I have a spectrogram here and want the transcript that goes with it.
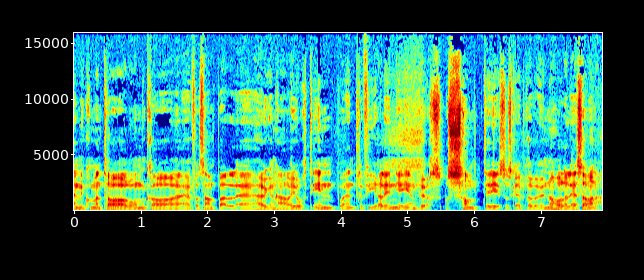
en kommentar om hva f.eks. Haugen her har gjort, inn på en tre-fire linjer i en børs. Og samtidig så skal jeg prøve å underholde leserne.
